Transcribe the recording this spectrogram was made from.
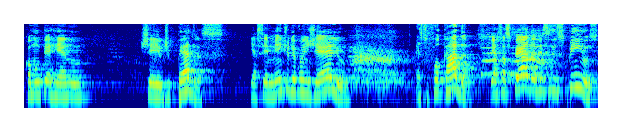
como um terreno cheio de pedras. E a semente do Evangelho é sufocada. E essas pedras, esses espinhos,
